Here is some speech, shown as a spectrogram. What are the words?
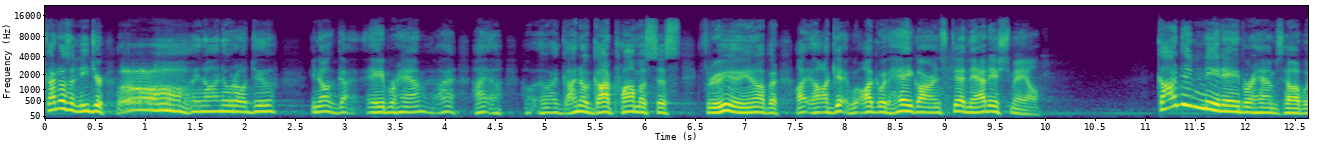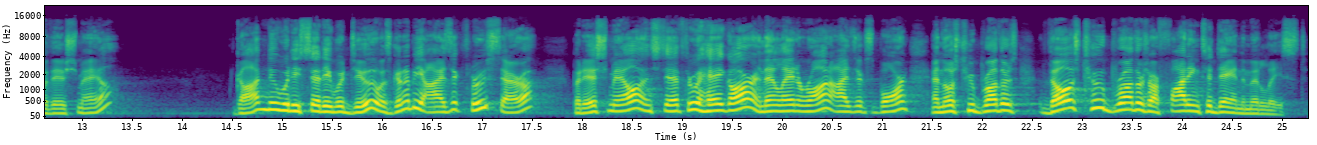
God doesn't need your, oh, you know, I know what I'll do. You know, God, Abraham, I, I, uh, I know God promised this through you, you know, but I, will get, I'll go with Hagar instead, and they Ishmael. God didn't need Abraham's help with Ishmael. God knew what he said he would do. It was going to be Isaac through Sarah, but Ishmael instead through Hagar, and then later on, Isaac's born, and those two brothers, those two brothers are fighting today in the Middle East.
